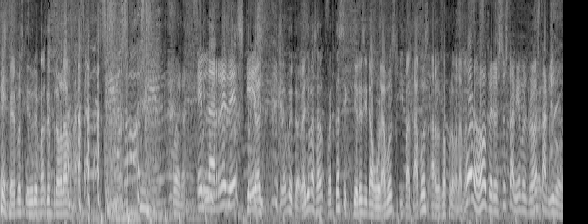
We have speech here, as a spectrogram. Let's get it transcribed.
Esperemos que dure más de un programa. Bueno, en las redes, que es... el, año, pasado, ¿cuántas secciones inauguramos y matamos a los dos programas? Bueno, pero esto está bien, el programa está vivo.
